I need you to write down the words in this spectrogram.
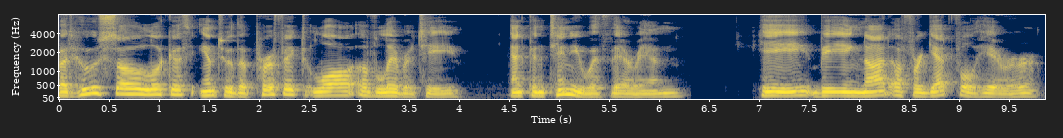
But whoso looketh into the perfect law of liberty, and continueth therein, he, being not a forgetful hearer,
